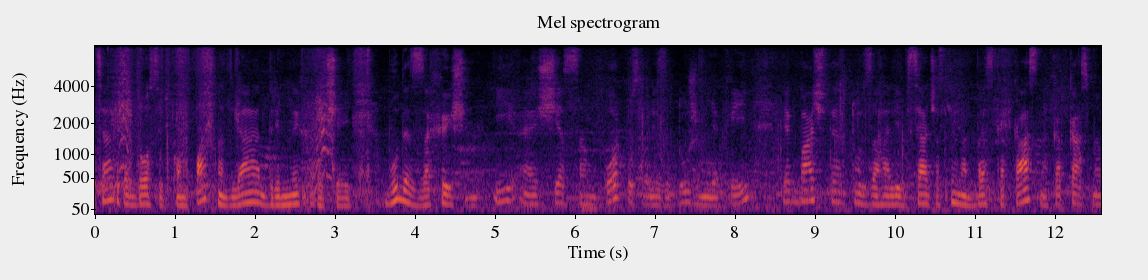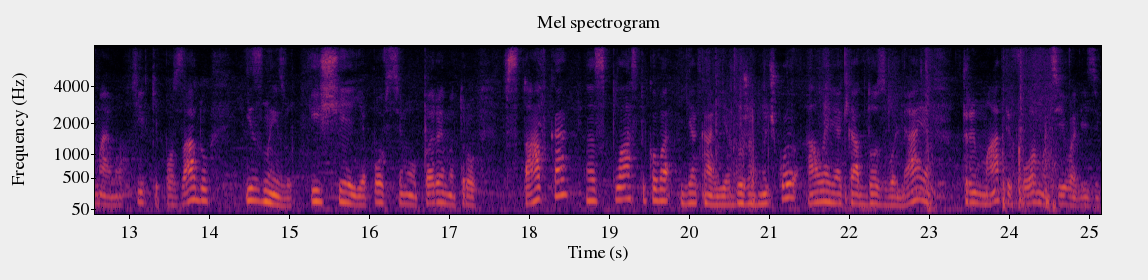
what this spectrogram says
Ця досить компактна для дрібних речей. Буде захищена. І е, ще сам корпус валізи дуже м'який. Як бачите, тут взагалі вся частина безкаркасна. Каркас ми маємо тільки позаду і знизу. І ще є по всьому периметру вставка е, з пластикова, яка є дуже гнучкою, але яка дозволяє тримати форму цій валізі.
